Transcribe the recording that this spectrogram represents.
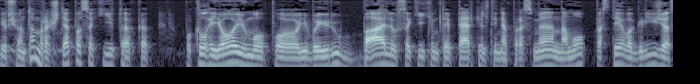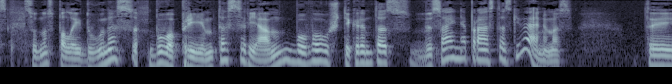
ir šventam rašte pasakyta, kad po klajojimo, po įvairių balių, sakykim, tai perkeltinė prasme, namo pas tėvą grįžęs sunus palaidūnas buvo priimtas ir jam buvo užtikrintas visai neprastas gyvenimas. Tai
